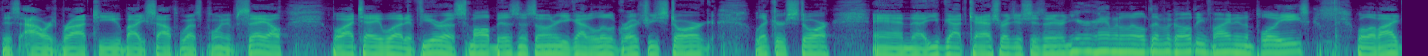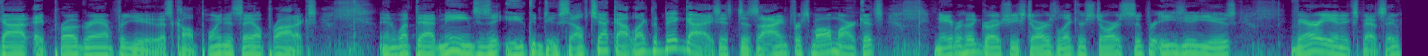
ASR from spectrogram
This hour is brought to you by Southwest Point of Sale. Boy, I tell you what, if you're a small business owner, you got a little grocery store, liquor store, and uh, you've got cash registers there, and you're having a little difficulty finding employees, well, have I got a program for you? It's called Point of Sale Products. And what that means is that you can do self checkout like the big guys. It's designed for small markets, neighborhood grocery stores, liquor stores, super easy to use, very inexpensive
